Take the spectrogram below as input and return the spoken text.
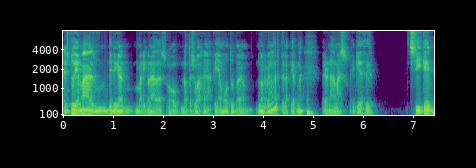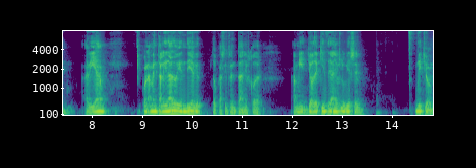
Estudia más, típicas mariconadas, o no te subas en aquella moto para no Ujú. reventarte la pierna, pero nada más, hay que decir. Sí que haría con la mentalidad de hoy en día, que tengo casi 30 años, joder. A mí, yo de 15 años le hubiese dicho,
